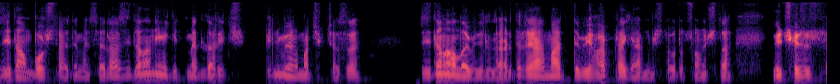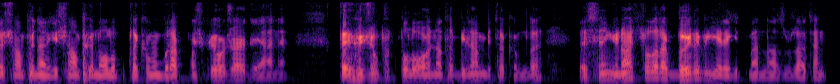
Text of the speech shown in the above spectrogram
Zidane boştaydı mesela. Zidane'a niye gitmediler hiç bilmiyorum açıkçası. Zidane alabilirlerdi. Real Madrid'de bir hype'la gelmişti o da sonuçta. Üç kez üstte Şampiyonlar Ligi şampiyonu olup takımı bırakmış bir hocaydı yani. Ve hücum futbolu oynatabilen bir takımdı. E senin United olarak böyle bir yere gitmen lazım zaten.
